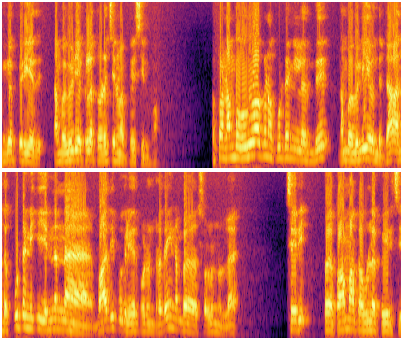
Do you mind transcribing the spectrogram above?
மிகப்பெரியது. நம்ம வீடியோக்கெல்லாம் தொடர்ச்சி நம்ம பேசியிருக்கோம். அப்ப நம்ம உருவாக்கின கூட்டணியில இருந்து நம்ம வெளியே வந்துட்டா அந்த கூட்டணிக்கு என்னென்ன பாதிப்புகள் ஏற்படும்ன்றதை நம்ம சொல்லணும்ல. சரி இப்ப பாமக உள்ள போயிருச்சு.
